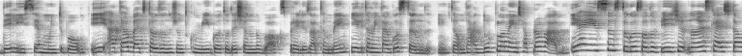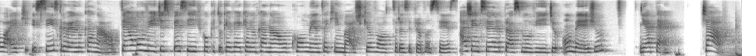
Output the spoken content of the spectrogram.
delícia, muito bom. E até o Beto tá usando junto comigo, eu tô deixando no box para ele usar também, e ele também tá gostando. Então, tá duplamente aprovado. E é isso, se tu gostou do vídeo, não esquece de dar o like e se inscrever no canal. Tem algum vídeo específico que tu quer ver aqui no canal, comenta aqui embaixo que eu volto trazer pra vocês. A gente se vê no próximo vídeo. Um beijo e até! Tchau!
